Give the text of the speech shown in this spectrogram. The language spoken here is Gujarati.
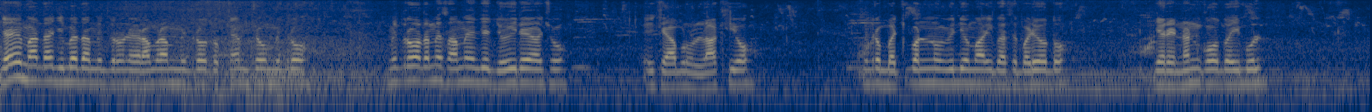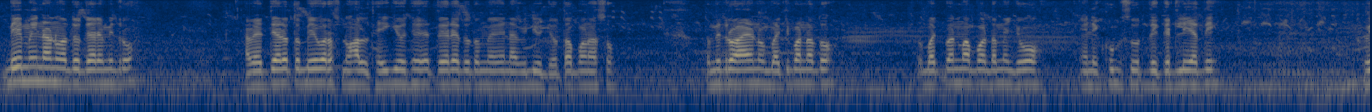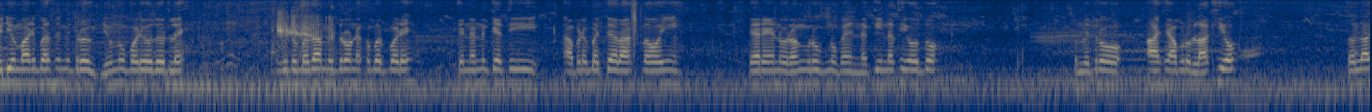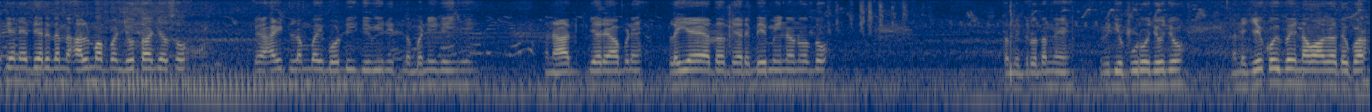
જય માતાજી બધા મિત્રોને, રામ રામ મિત્રો, તો કેમ છો મિત્રો? મિત્રો તમે સામે જે જોઈ રહ્યા છો, એ છે આપણું લાખીઓ. મિત્રો, બચપનનો વીડિયો મારી પાસે પડ્યો હતો, જ્યારે નનકો હતો એ બોલ. બે મહિનાનો હતો ત્યારે મિત્રો. હવે અત્યારે તો બે વર્ષનો હાલ થઈ ગયો છે ત્યારે તો તમે એના વીડિયો જોતા પણ હશો. તો મિત્રો, આ એનું બચપન હતો. તો બચપનમાં પણ તમે જુઓ, એની ખૂબસૂરતી કેટલી હતી. વીડિયો મારી પાસે મિત્રો એક જૂનું પડ્યો હતો એટલે કીધું બધા મિત્રોને ખબર પડે કે નનકેથી આપણે બચ્ચા રાખતા હોઈએ, ત્યારે એનું રંગરૂપનું કંઈ નક્કી નથી હોતો. તો મિત્રો, આ છે આપણું લાખીઓ. તો લાખીને અત્યારે તમે હાલમાં પણ જોતા જ હશો કે હાઇટ લંબાઈ, બોડી કેવી રીતના બની ગઈ છે. અને આ જ્યારે આપણે લઈ આવ્યા હતા ત્યારે બે મહિનાનો હતો. તો મિત્રો, તમે વીડિયો પૂરો જોજો. અને જે કોઈ ભાઈ નવા આવ્યા તો એકવાર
